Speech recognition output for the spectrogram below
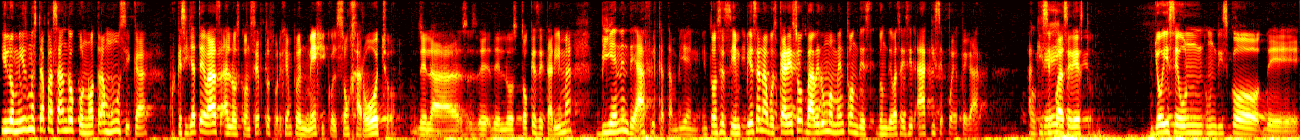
Y lo mismo está pasando con otra música, porque si ya te vas a los conceptos, por ejemplo, en México, el son jarocho, de, las- de, de los toques de tarima, vienen de África también. Entonces, si empiezan a buscar eso, va a haber un momento donde, donde vas a decir, ah, aquí se puede pegar, aquí se Ok. puede hacer esto. Yo hice un, un disco de,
